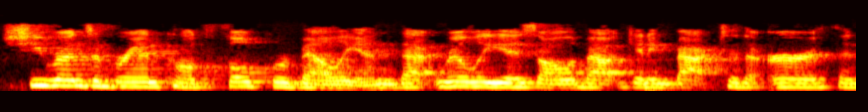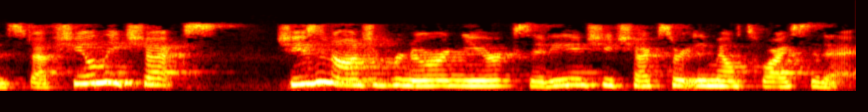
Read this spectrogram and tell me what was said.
she runs a brand called folk rebellion that really is all about getting back to the earth and stuff. She only checks she's an entrepreneur in new york city and she checks her email twice a day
